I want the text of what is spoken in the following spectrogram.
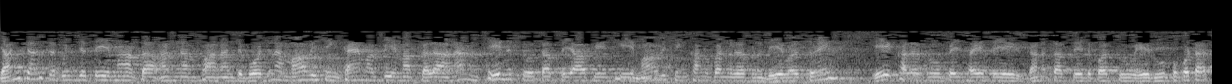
යන්තංස පුඤ්ජතේ මාතා අන්නම් පානංච භෝජන මා විසින් කෑමක් බීමක් කළා නම් තේන සෝතත් යාපේතියේ මා විසින් කනු බන්න ලබන දේවල් තුළින් ඒ කල රූපේ සහිතේ ඝන තත්ත්වයටපත් වූ ඒ රූප කොටස්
